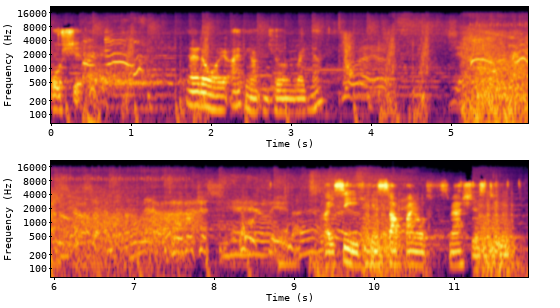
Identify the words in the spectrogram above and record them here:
Oh shit. Nah, don't worry, I think I can kill him right now. I see, he can stop final smashes too.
